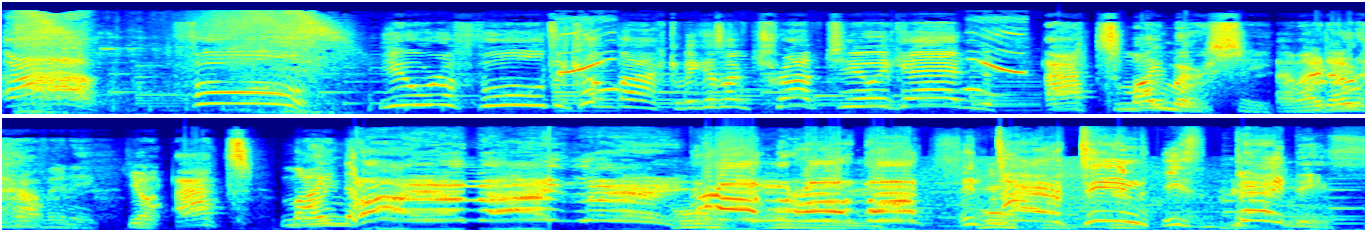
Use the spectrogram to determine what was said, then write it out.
Ah! Fool! You were a fool to come back because I've trapped you again! At my mercy, and I don't have any. You're at my. I am angry! Robots! Entire team is babies!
